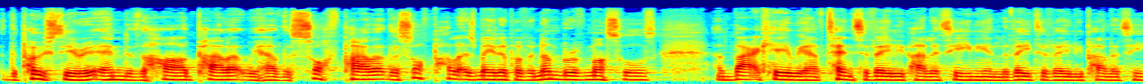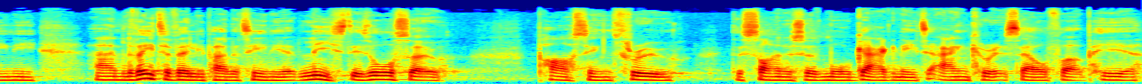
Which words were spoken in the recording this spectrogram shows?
At the posterior end of the hard palate, we have the soft palate. The soft palate is made up of a number of muscles. And back here, we have tensor veli palatini and levator veli palatini. And levator veli palatini, at least, is also passing through the sinus of Morgagni to anchor itself up here.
